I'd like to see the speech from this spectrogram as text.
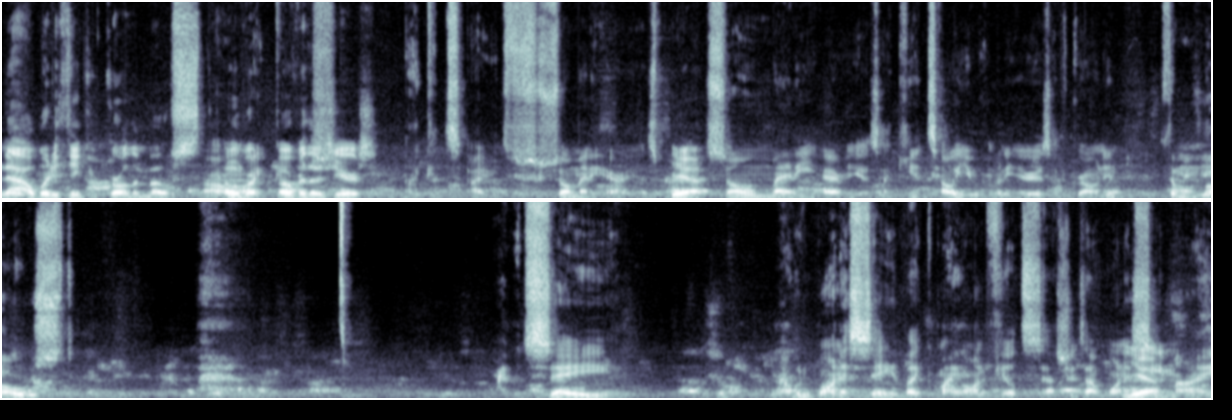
now, where do you think you've grown the most Oh over over those years? I could, I, so many areas. Man. Yeah. So many areas. I can't tell you how many areas I've grown in. The most, I would say, I would want to say like my on-field sessions. I want to Yeah. see my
